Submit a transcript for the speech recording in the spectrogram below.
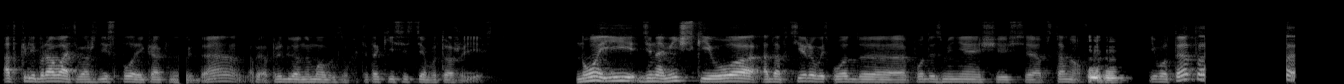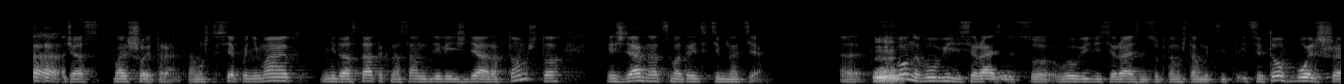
откалибровать ваш дисплей как-нибудь, да, определенным образом, хотя такие системы тоже есть. Но и динамически его адаптировать под, э, под изменяющуюся обстановку. Mm-hmm. И вот это сейчас большой тренд, потому что все понимают недостаток на самом деле HDR в том, что HDR надо смотреть в темноте. Э, безусловно, вы увидите разницу, вы увидите разницу, потому что там и цветов больше,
